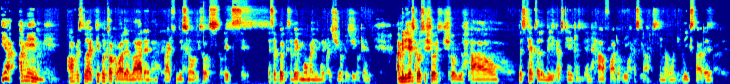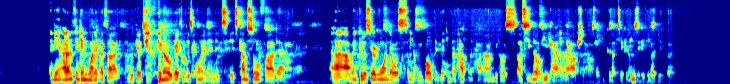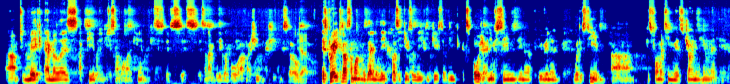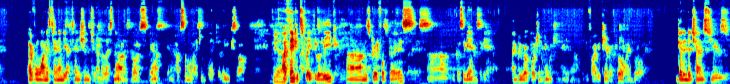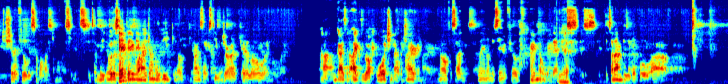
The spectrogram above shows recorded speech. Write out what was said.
Yeah, I mean, obviously, like people talk about it a lot, and rightfully so because it's it's a big it's a big moment in the history of the league, and I mean, it just goes to show show you how the steps that the league has taken and how far the league has come. You know, when the league started, again, I don't think anyone ever thought we get to you know get to this point, and it's it's come so far that. Um, and kudos to everyone that was you know involved in making that happen um, because as you know he had other options that he could have taken easily but um, to make MLS appealing to someone like him, it's it's it's, it's an unbelievable um, achievement. So yeah. it's great to have someone who's that in the league because it gives the league it gives the league exposure. And you've seen, you know, even in, with his team, um, his former teammates joining him, and everyone is turning their attention to MLS now because yeah, you have someone like him in the league. So yeah. I think it's great for the league. Um, it's great for players uh, because again, I grew up watching him you know, before I became a pro. And, getting the chance to, to share a field with someone like him, it's, it's, it's amazing. It was the same thing when I joined the league. You know, guys like Steven Gerrard, Pirlo, and um, guys that I grew up watching and admiring. You know, all of a sudden playing on the same field. You know, them. Yeah. It's, it's, it's, an unbelievable uh,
